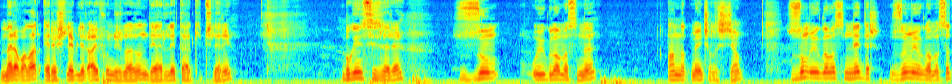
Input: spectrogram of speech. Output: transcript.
Merhabalar, erişilebilir iPhone'cuların değerli takipçileri. Bugün sizlere Zoom uygulamasını anlatmaya çalışacağım. Zoom uygulaması nedir? Zoom uygulaması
